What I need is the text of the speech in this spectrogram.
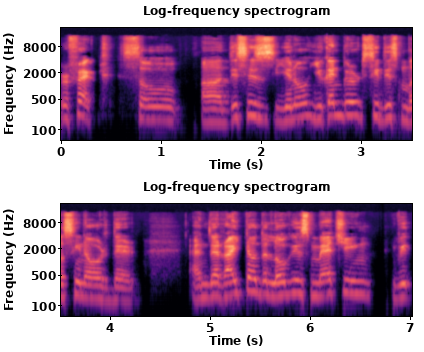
Perfect. So uh, this is, you know, you can be able to see this machine over there. And then right now the logo is matching with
